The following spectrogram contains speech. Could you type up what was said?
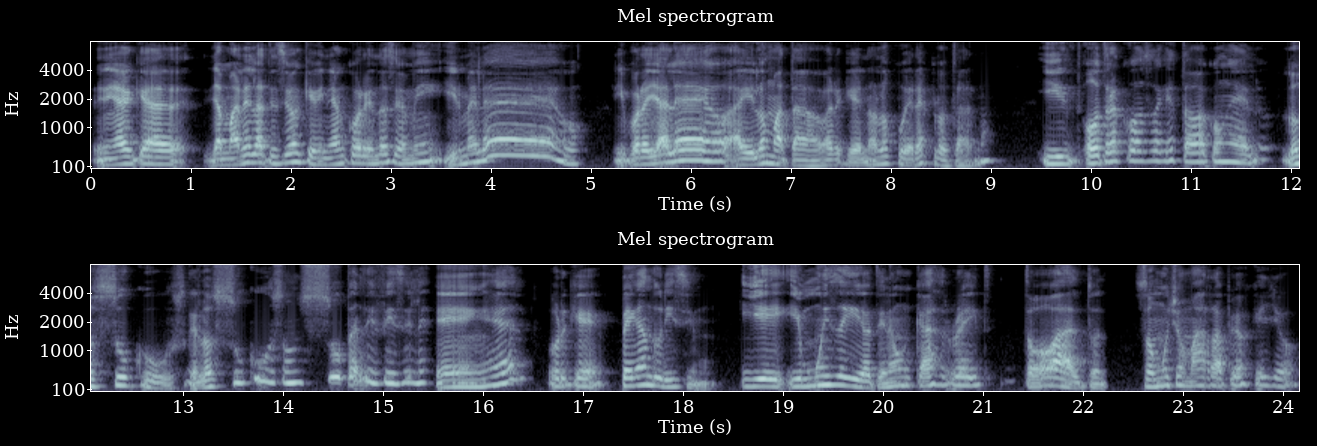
Tenía que llamarles la atención que venían corriendo hacia mí, irme lejos. Y por allá lejos, ahí los mataba para que no los pudiera explotar, ¿no? Y otra cosa que estaba con él, los sucubus. Que los sucubus son súper difíciles en él porque pegan durísimo. Y, y muy seguido, tienen un cast rate todo alto son mucho más rápidos que yo.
